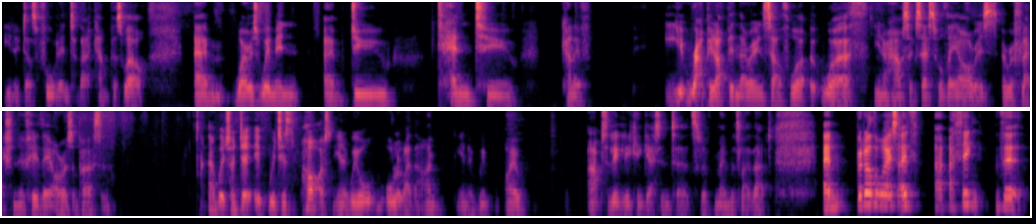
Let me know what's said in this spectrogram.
you know does fall into that camp as well. Um, whereas women um, do tend to kind of wrap it up in their own self worth. You know how successful they are is a reflection of who they are as a person. Uh, which I do, which is hard. You know, we all all are like that. I'm, you know, we I absolutely can get into sort of moments like that. Um, but otherwise, I th- I think that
